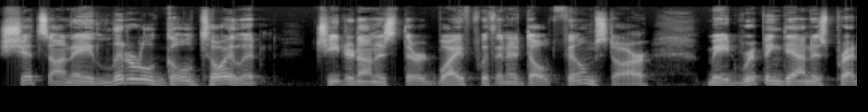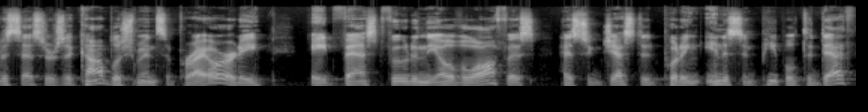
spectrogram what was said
shits on a literal gold toilet, cheated on his third wife with an adult film star, made ripping down his predecessor's accomplishments a priority, ate fast food in the Oval Office, has suggested putting innocent people to death,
